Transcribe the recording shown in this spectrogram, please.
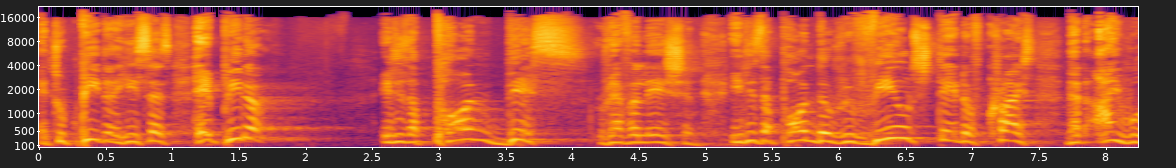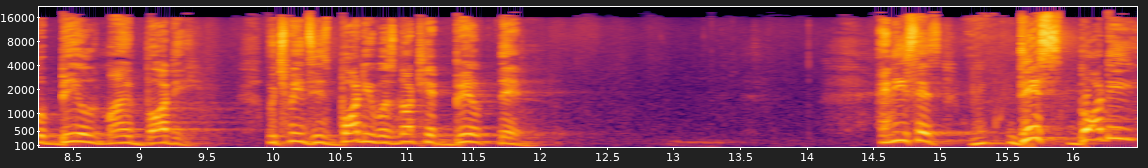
And to Peter, he says, Hey, Peter, it is upon this revelation, it is upon the revealed state of Christ that I will build my body, which means his body was not yet built then. And he says, This body,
